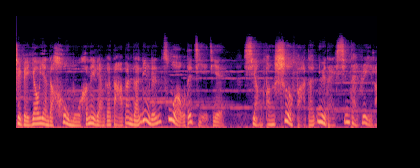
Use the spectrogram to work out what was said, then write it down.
这位妖艳的后母和那两个打扮的令人作呕的姐姐。想方设法的虐待辛黛瑞拉，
